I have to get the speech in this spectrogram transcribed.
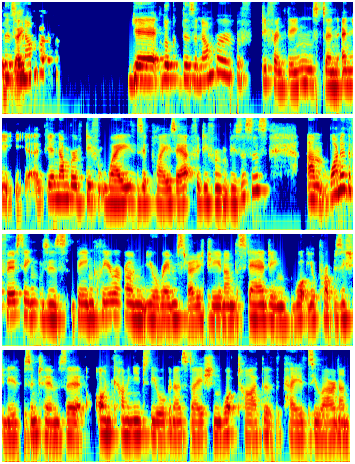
there's a number yeah, look, there's a number of different things and, and a number of different ways it plays out for different businesses. Um, one of the first things is being clear on your REM strategy and understanding what your proposition is in terms of on coming into the organization, what type of payers you are, and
